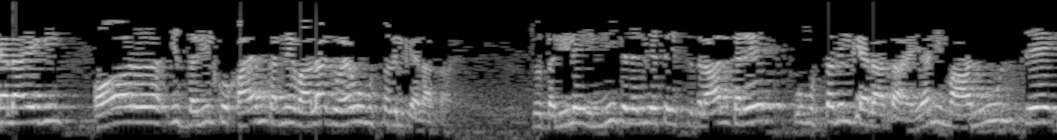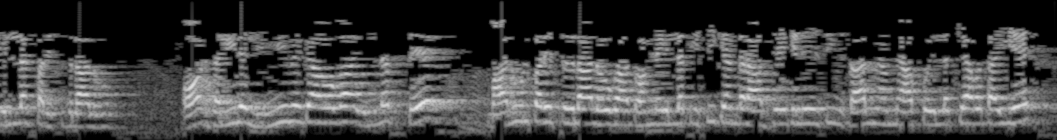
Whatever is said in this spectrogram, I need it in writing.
کہلائے گی اور اس دلیل کو قائم کرنے والا جو ہے وہ مستدل کہلاتا ہے۔ جو دلیل انی کے ذریعے سے استدلال کرے، وہ مستدل کہلاتا ہے۔ یعنی معلول سے علت پر استدلال ہو۔ اور دلیل لمی میں کیا ہوگا؟ علت سے معلوم پر استدلال ہوگا۔ تو ہم نے علت اسی کے اندر آپ دیکھ لیے اسی مثال میں ہم نے آپ کو علت کیا بتائی ہے۔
